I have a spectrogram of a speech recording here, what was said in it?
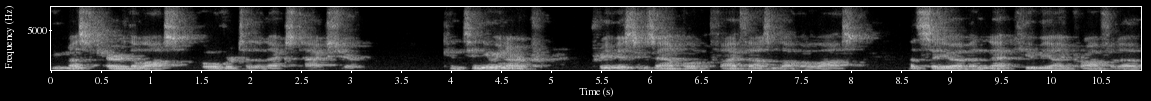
you must carry the loss over to the next tax year. Continuing our previous example of a $5,000 loss, let's say you have a net QBI profit of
